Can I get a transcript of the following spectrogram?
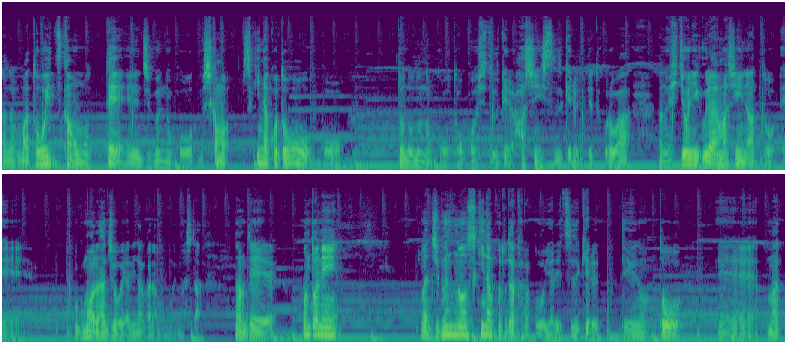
あの、まあ、統一感を持って、えー、自分のこう、しかも好きなことを、こう、どんどんどんどんこう投稿し続ける、発信し続けるっていうところは、あの、非常に羨ましいなと、えー、僕もラジオをやりながら思いました。なので、本当に、まあ、自分の好きなことだからこうやり続けるっていうのと、えー、まあ、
